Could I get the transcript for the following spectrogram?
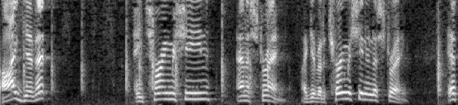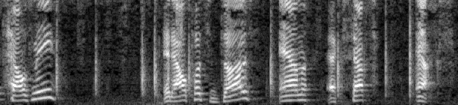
I give it a Turing machine and a string. I give it a Turing machine and a string. It tells me, it outputs does M accept X.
